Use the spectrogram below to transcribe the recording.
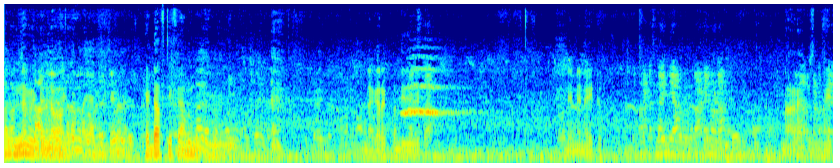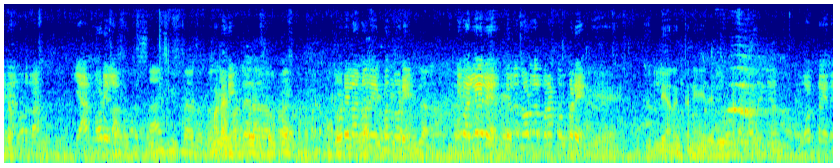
ಅದನ್ನೇ ಹೆಡ್ ಆಫ್ ದಿ ಫ್ಯಾಮಿಲಿ ನಗರಕ್ಕೆ ಬಂದಿದ್ದೀವಿ. ನಿನ್ನೆ ನೈಟು ನಾಳೆ ನೈಟು ಮಳೆ? ಇಲ್ಲಿ ಅನ್ನೋದು ಈಗ ಬಂದು ನೋಡಿ ನೀವು ಅಲ್ಲೇ ಇರಿ ತಿರ್ಗಾ ನೋಡಿದ್ರೆ ಬರಕ್ ಹೋಗ್ಬೇಡಿ ಏ, ಇಲ್ಲಿ ಅನಗ್ತಾನೇ ಇದೆ ಹೋಗ್ತಾ ಇದೆ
